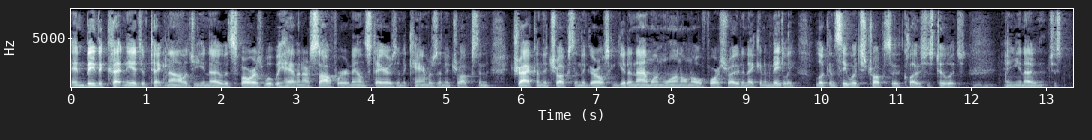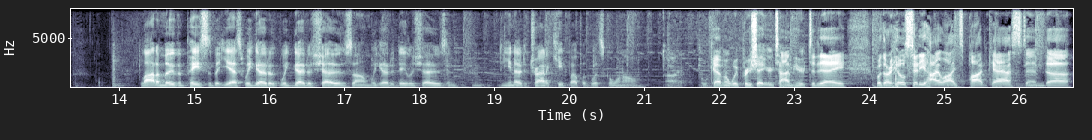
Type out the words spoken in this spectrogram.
and be the cutting edge of technology, you know, as far as what we have in our software downstairs and the cameras in the trucks and tracking the trucks. And the girls can get a 911 on Old Forest Road and they can immediately look and see which trucks are closest to it. Mm-hmm. And, you know, just a lot of moving pieces, but yes, we go to we go to shows, um, we go to dealer shows, and you know to try to keep up with what's going on. All right. Well, Kevin, we appreciate your time here today with our Hill City Highlights podcast, and uh,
